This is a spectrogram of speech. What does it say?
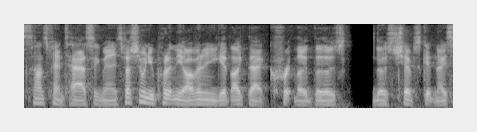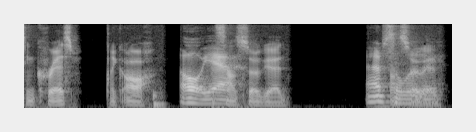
Sounds fantastic man especially when you put it in the oven and you get like that like those those chips get nice and crisp. Like oh oh yeah. sounds so good. Absolutely so good.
